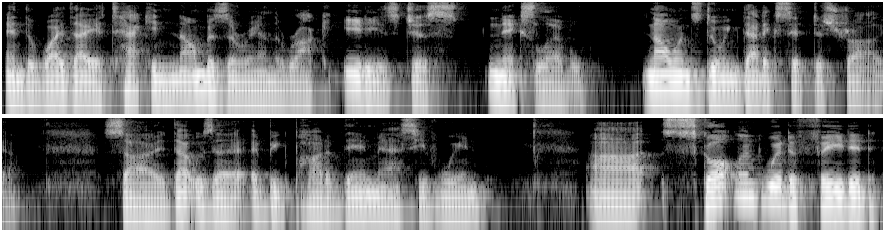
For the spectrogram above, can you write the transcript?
and the way they attack in numbers around the ruck, it is just next level. No one's doing that except Australia. So that was a, a big part of their massive win. Uh, Scotland were defeated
